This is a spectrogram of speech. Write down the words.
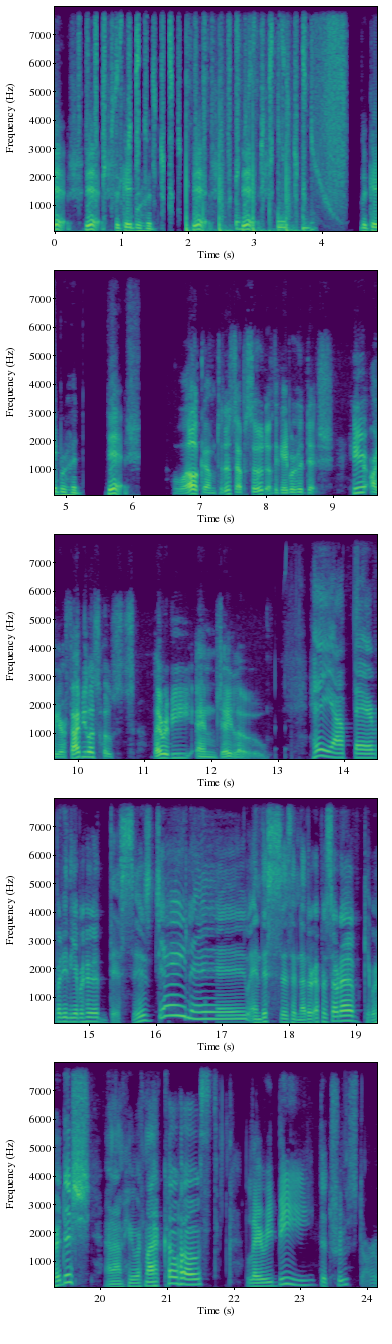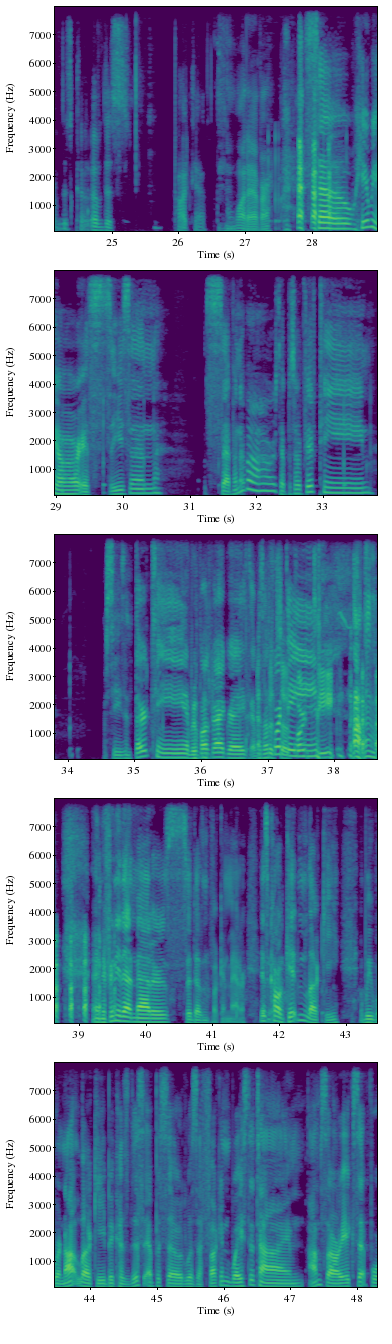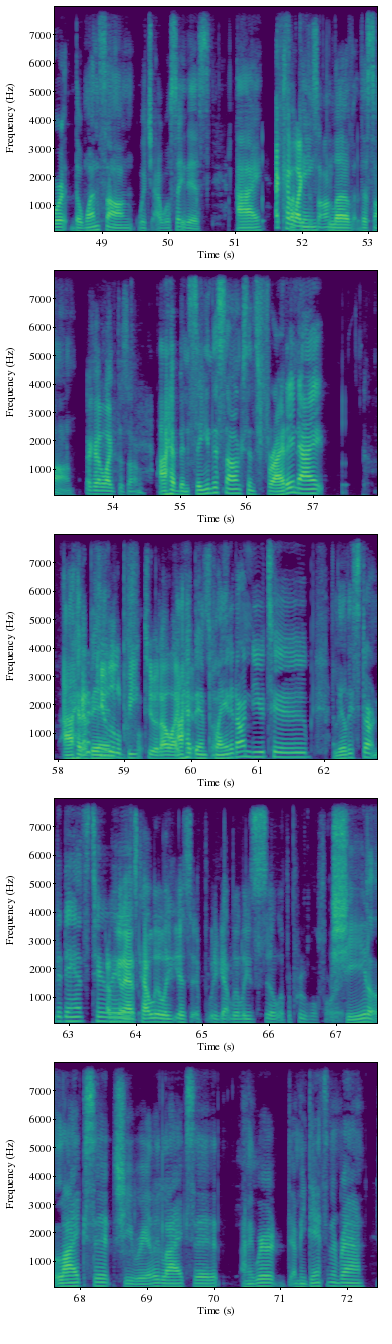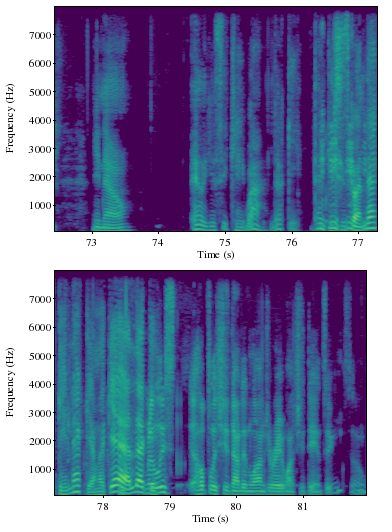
Dish, Dish, the Gayborhood, Dish, Dish, the Gayborhood, Dish. Welcome to this episode of the Gayborhood Dish. Here are your fabulous hosts, Larry B and J Lo. Hey out there, everybody in the neighborhood. This is J-Lo, and this is another episode of Gayborhood Dish, and I'm here with my co-host. Larry B, the true star of this co- of this podcast. Whatever. so here we are. It's season seven of ours, episode 15. Season 13 of RuPaul's Drag Race, episode, 14. Um, and if any of that matters, it doesn't fucking matter. It's called Getting Lucky. We were not lucky because this episode was a fucking waste of time. I'm sorry, except for the one song, which I will say this. I, I of like fucking the song. love the song. I kind of like the song. I have been singing this song since Friday night. I have a been cute little beat to it. I like I have it, been so- playing it on YouTube. Lily's starting to dance to I was it. gonna ask how Lily is. If we got Lily's seal of approval for it. She likes it. She really likes it. I mean, we're, I mean, dancing around, you know, L U C K Y, lucky, lucky. She's going, lucky, lucky. I'm like, yeah, lucky. mean, at least, hopefully, she's not in lingerie while she's dancing. So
